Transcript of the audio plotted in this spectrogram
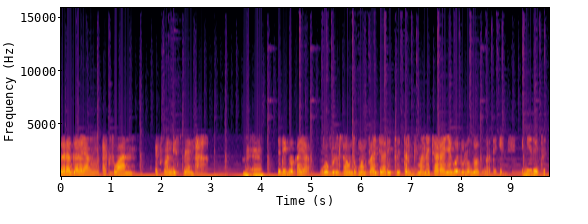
Gara-gara yang X1 X1 disband Mm-mm. jadi gue kayak gue berusaha untuk mempelajari Twitter gimana caranya. Gue dulu nggak ngerti Ih, ini retweet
